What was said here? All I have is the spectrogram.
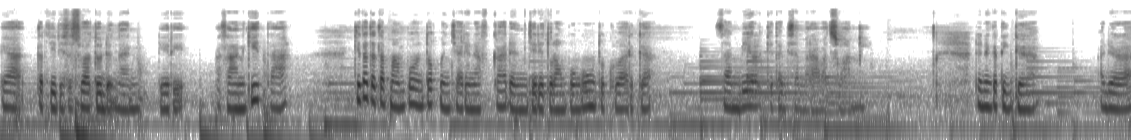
ya terjadi sesuatu dengan diri pasangan kita kita tetap mampu untuk mencari nafkah dan menjadi tulang punggung untuk keluarga sambil kita bisa merawat suami. Dan yang ketiga adalah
